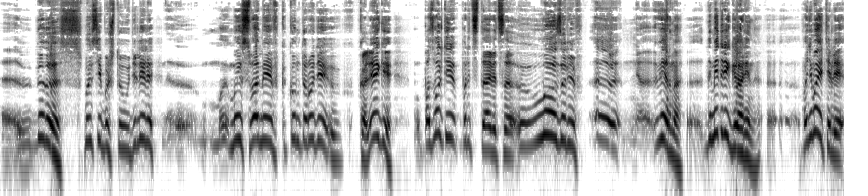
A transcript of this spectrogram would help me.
«Э, «Да-да, спасибо, что уделили. Э, мы, мы с вами в каком-то роде коллеги. Позвольте представиться. Лазарев. Э, верно, Дмитрий Гарин. Понимаете ли,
